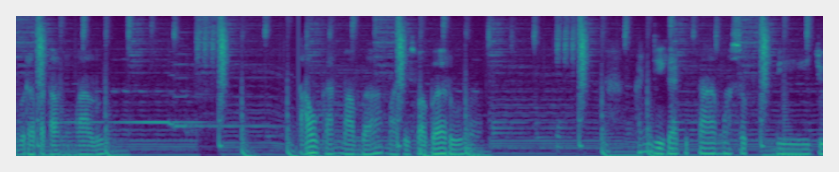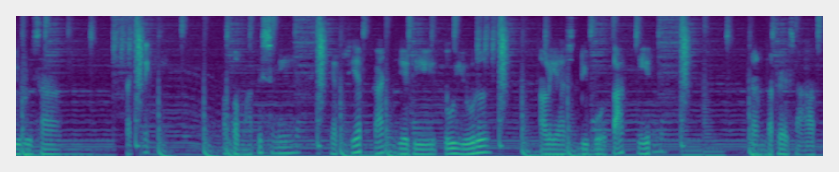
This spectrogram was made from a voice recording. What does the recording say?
beberapa tahun yang lalu. Tahu kan maba mahasiswa baru? Kan jika kita masuk di jurusan teknik otomatis nih siap-siap kan jadi tuyul alias dibotakin. Dan pada saat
